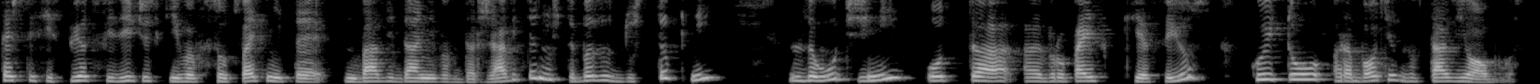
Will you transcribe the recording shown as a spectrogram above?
Те ще си стоят физически в съответните бази данни в държавите, но ще бъдат достъпни за учени от Европейския съюз, които работят в тази област.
